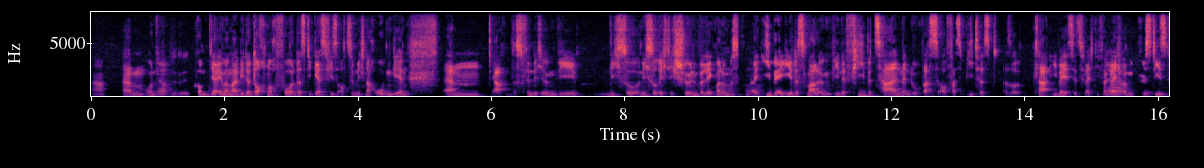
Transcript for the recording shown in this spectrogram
Ja. Ähm, und ja. kommt ja immer mal wieder doch noch vor, dass die Gas-Fees auch ziemlich nach oben gehen. Ähm, ja, das finde ich irgendwie nicht so, nicht so richtig schön. Überleg mal, du müsstest bei eBay jedes Mal irgendwie eine Fee bezahlen, wenn du was auf was bietest. Also klar, eBay ist jetzt vielleicht nicht vergleichbar ja. mit Christie's,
